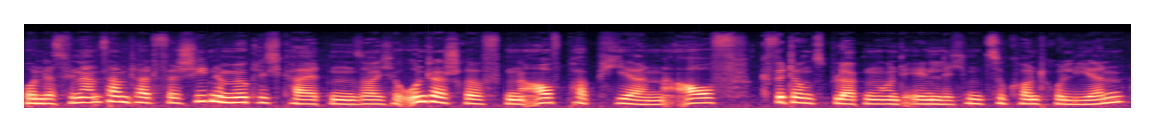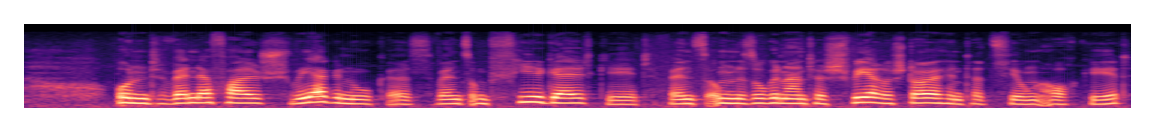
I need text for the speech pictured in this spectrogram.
Und das Finanzamt hat verschiedene Möglichkeiten, solche Unterschriften auf Papieren, auf Quittungsblöcken und ähnlichem zu kontrollieren. Und wenn der Fall schwer genug ist, wenn es um viel Geld geht, wenn es um eine sogenannte schwere Steuerhinterziehung auch geht,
